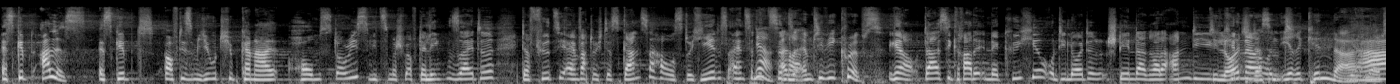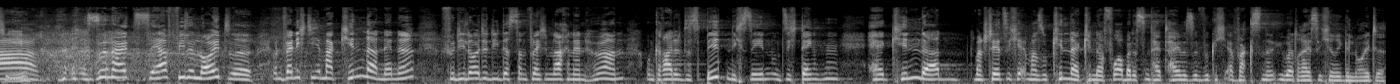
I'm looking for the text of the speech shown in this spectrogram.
Es gibt alles. Es gibt auf diesem YouTube-Kanal Home Stories, wie zum Beispiel auf der linken Seite. Da führt sie einfach durch das ganze Haus, durch jedes einzelne Ja, Zimmer. also MTV Crips. Genau, da ist sie gerade in der Küche und die Leute stehen da gerade an. Die, Die Leute, Kinder das sind ihre Kinder, Ja, es sind halt sehr viele Leute. Und wenn ich die immer Kinder nenne, für die Leute, die das dann vielleicht im Nachhinein hören und gerade das Bild nicht sehen und sich denken, hä, Kinder, man stellt sich ja immer so Kinderkinder vor, aber das sind halt teilweise wirklich erwachsene, über 30-jährige Leute.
